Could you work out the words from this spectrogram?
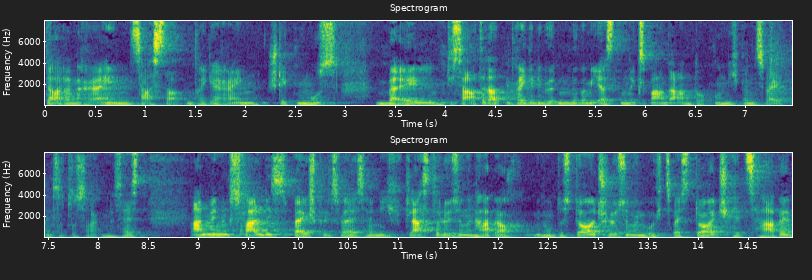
da dann rein SAS-Datenträger reinstecken muss, weil die SATA-Datenträger, die würden nur beim ersten Expander andocken und nicht beim zweiten sozusagen. Das heißt, Anwendungsfall ist beispielsweise, wenn ich Clusterlösungen habe, auch mitunter Storage-Lösungen, wo ich zwei Storage-Heads habe,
